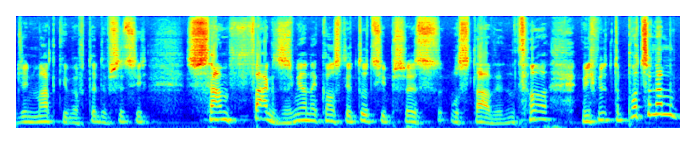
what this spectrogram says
Dzień Matki, bo wtedy wszyscy, sam fakt zmiany konstytucji przez ustawy, no to myśmy, to po co nam,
